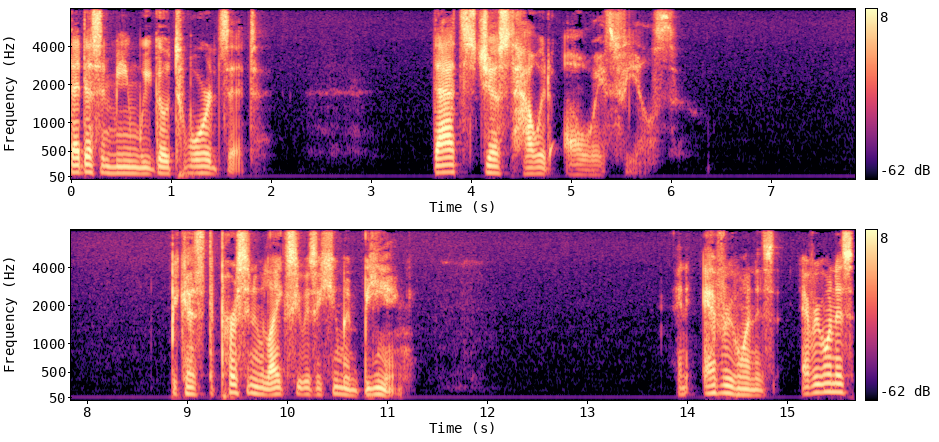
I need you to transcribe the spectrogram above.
That doesn't mean we go towards it. That's just how it always feels. Because the person who likes you is a human being. And everyone is Everyone is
